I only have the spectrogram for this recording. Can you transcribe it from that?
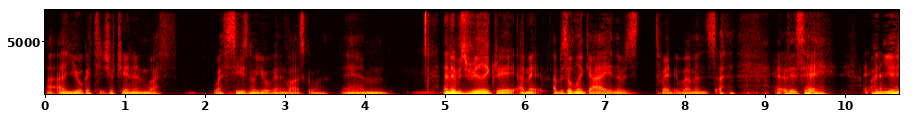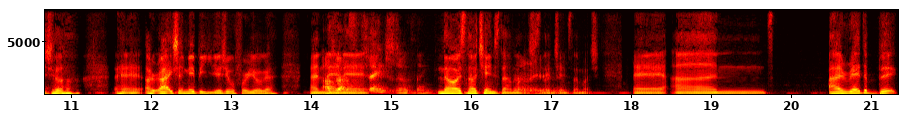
a, a yoga teacher training with with seasonal yoga in glasgow um, and it was really great. I mean, I was the only guy, and there was twenty women. So it was uh, unusual, uh, or actually maybe usual for yoga. And then, uh, changed, I think. No, it's not changed that much. Really, it's not changed that much. Uh, and I read a book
